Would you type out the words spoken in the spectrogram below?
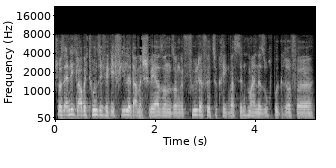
schlussendlich, glaube ich, tun sich wirklich viele damit schwer, so ein, so ein Gefühl dafür zu kriegen, was sind meine Suchbegriffe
